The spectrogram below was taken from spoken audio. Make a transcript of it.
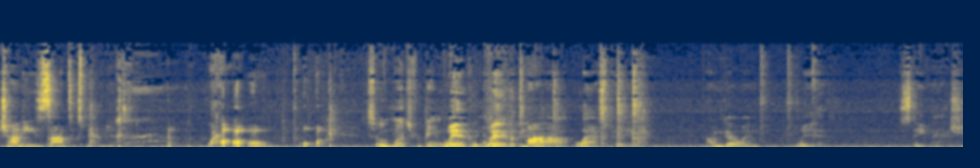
Chinese science experiment. Wow. Oh boy. So much for being with politically with correct. my last pick, I'm going with Steve Nash.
